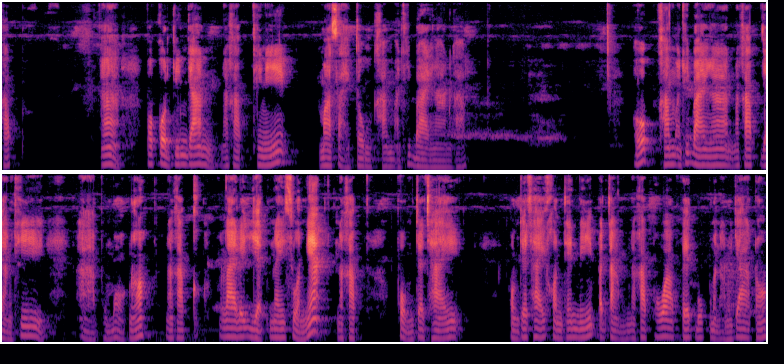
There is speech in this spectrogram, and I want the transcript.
ครับอ่าพอกดยืนยันนะครับ ทีนี้ มาใส่ตรงคำอธิบายงานครับ พบคำอธิบายงานนะครับ อย่างที่ผมบอกเนาะนะครับ รายละเอียดในส่วนเนี้ยนะครับ ผมจะใช้ ผมจะใช้คอนเทนต์นี้ประจำนะครับ เพราะว่า Facebook มันอนุญาตเนาะ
